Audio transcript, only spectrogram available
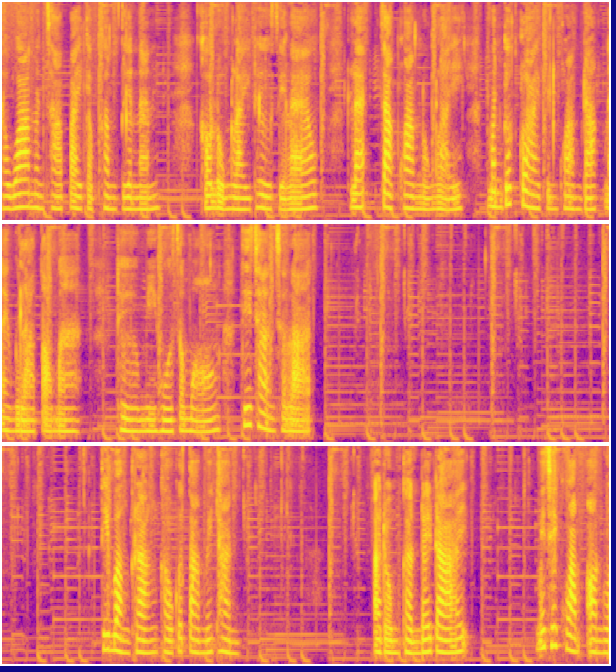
ทว่ามันช้าไปกับคำเตือนนั้น เขาลงไหลเธอเสียแล้ว และ จากความหลงไหล มันก็กลายเป็นความรักในเวลาต่อมา เธอมีหัวสมองที่ชาญฉลาด ที่บางครั้งเขาก็ตามไม่ทัน อารมณ์ขันได้ร้าย ไม่ใช่ความอ่อนหว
